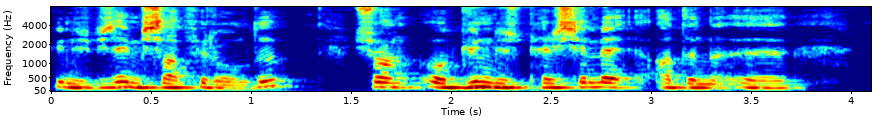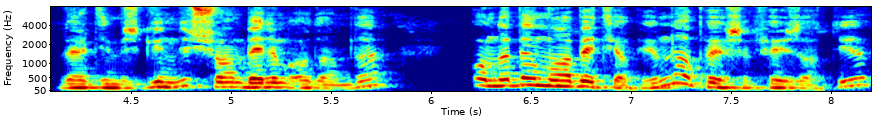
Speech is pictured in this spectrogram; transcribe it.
gündüz bize misafir oldu. Şu an o gündüz perşembe adını e, verdiğimiz gündüz şu an benim odamda. Onunla ben muhabbet yapıyorum. Ne yapıyorsun Feyzat diyor.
